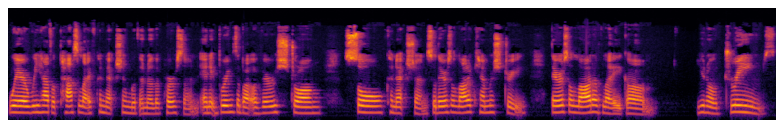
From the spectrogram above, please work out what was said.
where we have a past life connection with another person and it brings about a very strong soul connection. So there's a lot of chemistry there's a lot of like um you know dreams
